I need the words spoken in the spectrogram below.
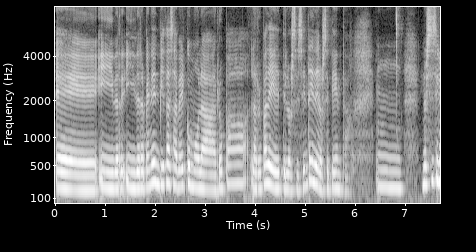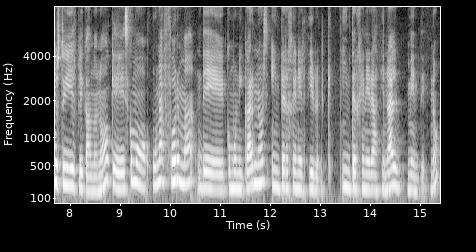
Eh, y, de, y, de, repente empiezas a ver como la ropa, la ropa de, de los 60 y de los 70. Mm, no sé si lo estoy explicando, ¿no? Que es como una forma de comunicarnos intergeneracionalmente, ¿no?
